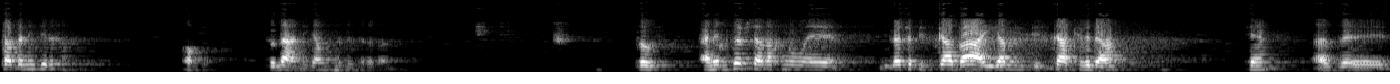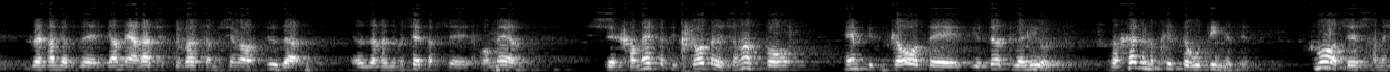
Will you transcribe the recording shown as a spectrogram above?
קצת עניתי לך. אוקיי, תודה, אני גם קצת יותר הבנתי. טוב, אני חושב שאנחנו, אה, בגלל שפסקה הבאה היא גם פסקה כבדה, כן? אז אה, דרך אגב, זה גם הערה שכתובה שם בשם הרב ציודה, דרך אגב בשטח, שאומר שחמש הפסקאות הראשונות פה הן פסקאות אה, יותר כלליות, ואחרי זה מתחיל פירוטים יותר. כמו שיש חמש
